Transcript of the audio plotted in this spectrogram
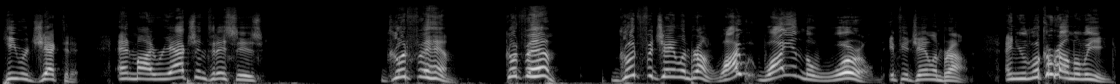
He rejected it. And my reaction to this is good for him. Good for him. Good for Jaylen Brown. Why, why in the world, if you're Jaylen Brown and you look around the league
